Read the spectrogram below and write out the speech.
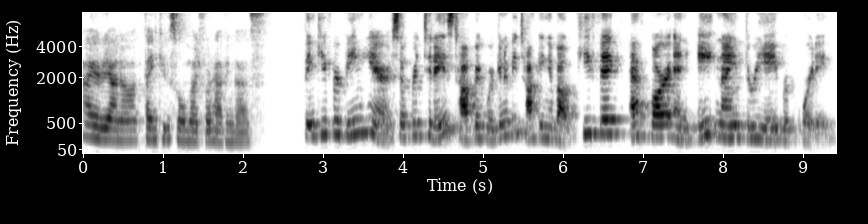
Hi, Arianna. Thank you so much for having us. Thank you for being here. So for today's topic, we're going to be talking about PFIC, FBAR, and 8938 reporting.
